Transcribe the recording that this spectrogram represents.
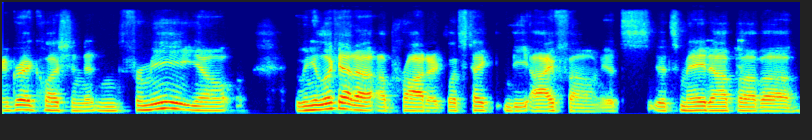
a great question. And for me, you know, when you look at a, a product, let's take the iPhone. It's it's made up of a,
